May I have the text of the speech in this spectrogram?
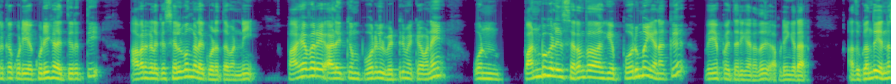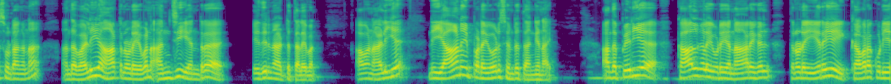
இருக்கக்கூடிய குடிகளை திருத்தி அவர்களுக்கு செல்வங்களை கொடுத்தவன் நீ. பகைவரை அழிக்கும் போரில் வெற்றி மிக்கவனே உன் பண்புகளில் சிறந்ததாகிய பொறுமை எனக்கு வியப்பை தருகிறது அப்படிங்கிறார். அதுக்கு வந்து என்ன சொல்கிறாங்கன்னா அந்த வலிய ஆற்றலுடையவன் அஞ்சி என்ற எதிர்நாட்டு தலைவன். அவன் அழிய நீ யானை படையோடு சென்று தங்கினாய். அந்த பெரிய கால்களை உடைய நாரைகள் தன்னுடைய இரையை கவரக்கூடிய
